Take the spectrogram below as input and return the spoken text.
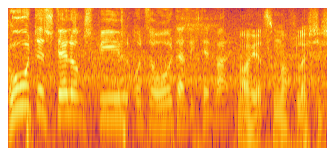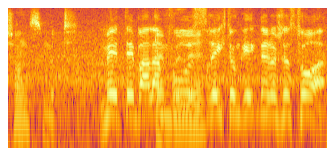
Gutes Stellungsspiel und so holt er sich den Ball. Oh, jetzt nochmal vielleicht die Chance mit. Mit dem Ball am Dembele. Fuß Richtung gegnerisches Tor.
